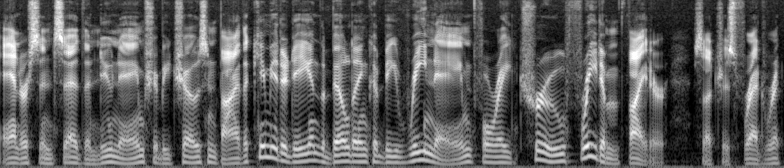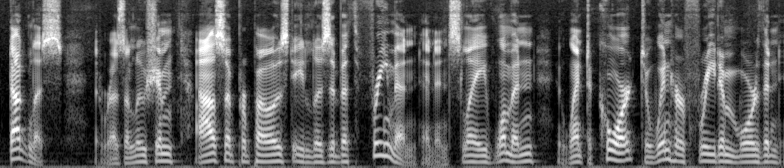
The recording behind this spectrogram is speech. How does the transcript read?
Anderson said the new name should be chosen by the community and the building could be renamed for a true freedom fighter, such as Frederick Douglass. The resolution also proposed Elizabeth Freeman, an enslaved woman who went to court to win her freedom more than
